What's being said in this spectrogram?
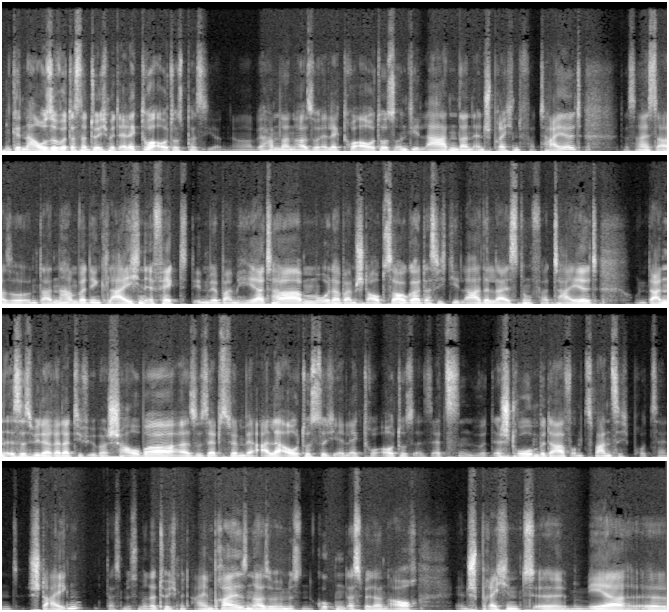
Und genauso wird das natürlich mit Elektroautos passieren. Ja, wir haben dann also Elektroautos und die laden dann entsprechend verteilt. Das heißt also, und dann haben wir den gleichen Effekt, den wir beim Herd haben oder beim Staubsauger, dass sich die Ladeleistung verteilt. Und dann ist es wieder relativ überschaubar. Also selbst wenn wir alle Autos durch Elektroautos ersetzen, wird der Strombedarf um 20 Prozent steigen. Das müssen wir natürlich mit einpreisen. Also wir müssen gucken, dass wir dann auch entsprechend äh, mehr äh,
